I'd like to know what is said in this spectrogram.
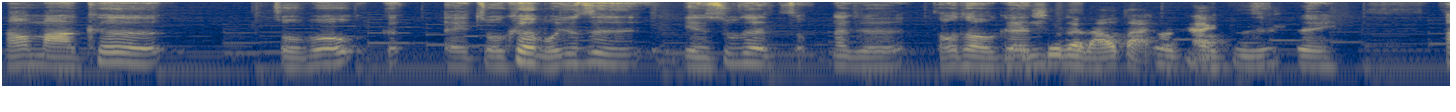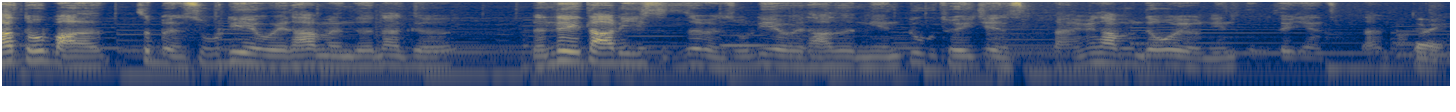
然后马克佐伯跟诶佐克伯就是脸书的那个头头跟书的老板盖茨，对他都把这本书列为他们的那个人类大历史这本书列为他的年度推荐书单，因为他们都会有年度推荐书单嘛。对。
